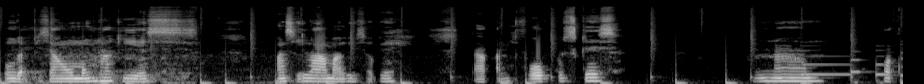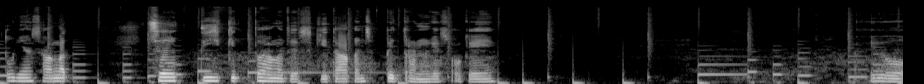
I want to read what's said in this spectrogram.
Aku nggak bisa ngomong lagi guys. Masih lama guys oke. Kita akan fokus guys. Karena waktunya sangat sedikit banget guys. Kita akan speedrun guys oke ayo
